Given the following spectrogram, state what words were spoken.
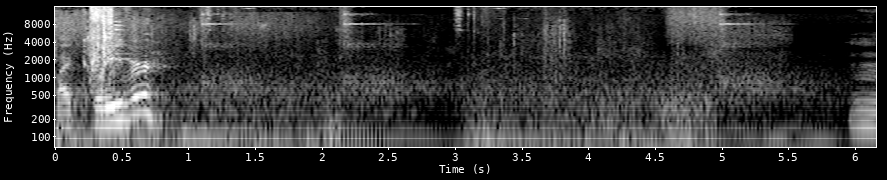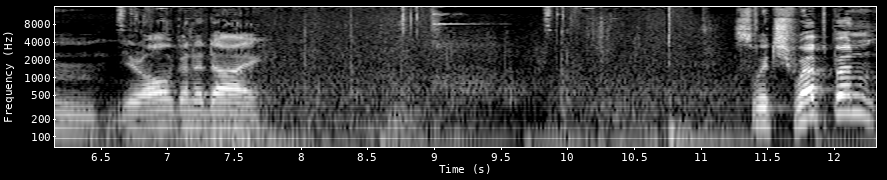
My cleaver? Hmm, you're all gonna die. Switch weapon.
